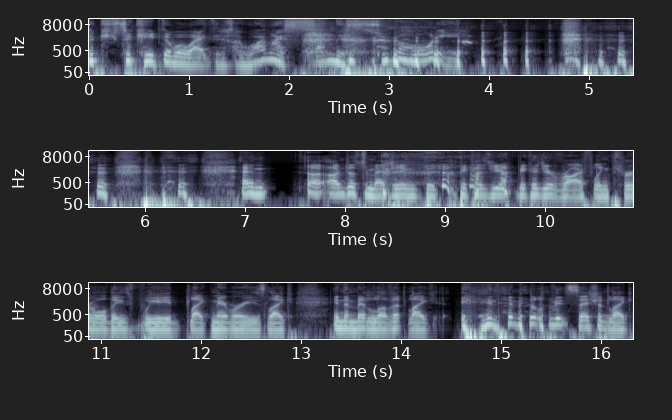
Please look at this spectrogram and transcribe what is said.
To, to keep them awake, they're just like, why am I suddenly super horny? and uh, I'm just imagining that because you because you're rifling through all these weird like memories, like in the middle of it, like in the middle of his session, like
